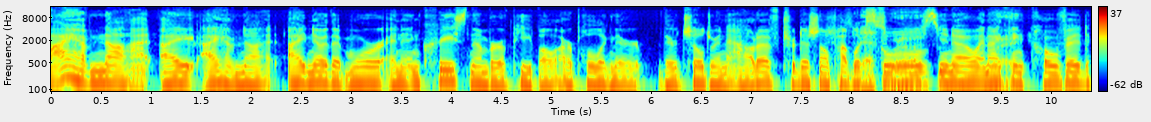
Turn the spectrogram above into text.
I have not. I I have not. I know that more an increased number of people are pulling their their children out of traditional public That's schools, right. you know, and I think COVID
